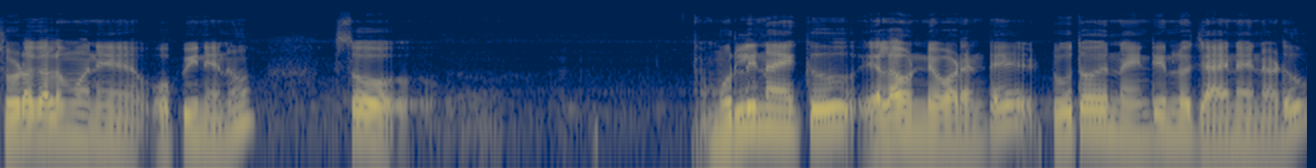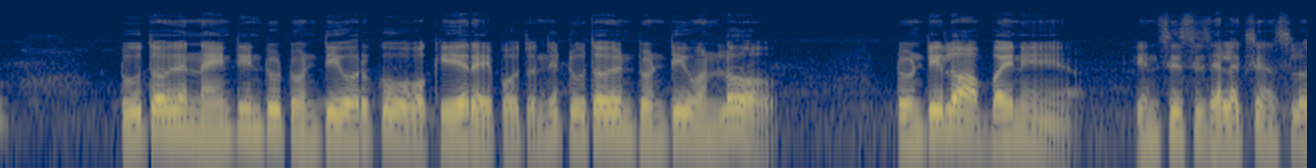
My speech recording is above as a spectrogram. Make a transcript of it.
చూడగలము అనే ఒపీనియను. సో మురళీ నాయక్ ఎలా ఉండేవాడంటే టూ థౌజండ్ నైన్టీన్లో జాయిన్ అయినాడు. Two thousand nineteen to twenty వరకు ఒక ఇయర్ అయిపోతుంది. టూ థౌజండ్ ట్వంటీ వన్లో ట్వంటీలో అబ్బాయిని ఎన్సీసీ సెలక్షన్స్లో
